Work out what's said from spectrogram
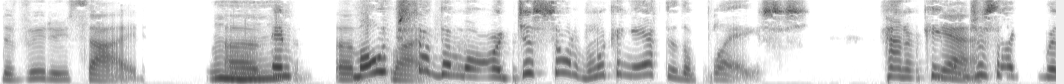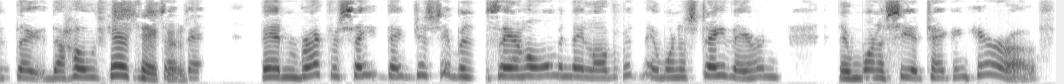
the voodoo side Mhm. of, And of most life. of them are just sort of looking after the place, kind of keeping, Yeah. just like with the the hosts and stuff bed and breakfast. They they just it was their home and they love it. And they want to stay there and they want to see it taken care of.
